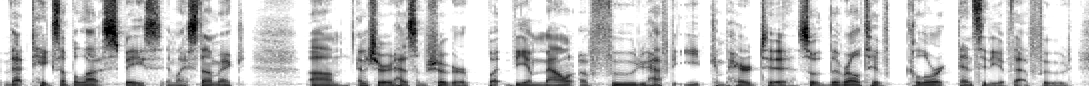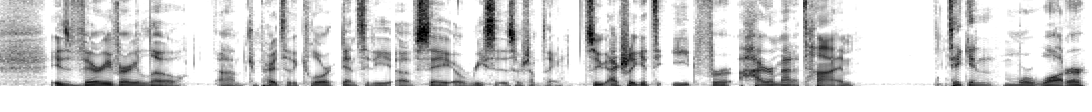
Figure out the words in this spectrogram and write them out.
that takes up a lot of space in my stomach? Um, and sure, it has some sugar, but the amount of food you have to eat compared to, so the relative caloric density of that food is very, very low um, compared to the caloric density of, say, a Reese's or something. So you actually get to eat for a higher amount of time, take in more water,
